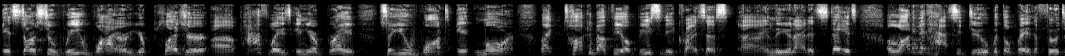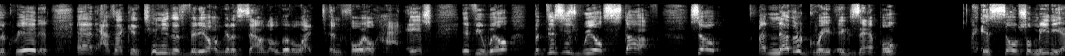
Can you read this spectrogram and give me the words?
it starts to rewire your pleasure uh, pathways in your brain so you want it more. Like, talk about the obesity crisis uh, in the United States, a lot of it has to do with the way the foods are created. And as I continue this video, I'm gonna sound a little like tinfoil hat-ish, if you will, but this is real stuff. So Another great example is social media.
